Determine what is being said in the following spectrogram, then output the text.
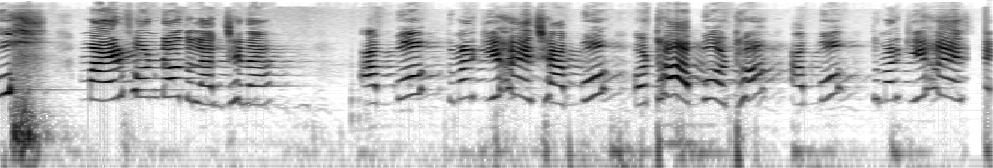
উফ মায়ের ফোনটাও তো লাগছে না আব্বু তোমার কি হয়েছে আব্বু ওঠো আব্বু ওঠো আব্বু তোমার কি হয়েছে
